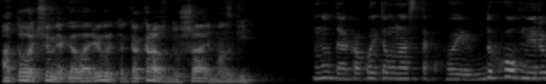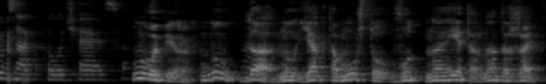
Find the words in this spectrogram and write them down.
А то, о чем я говорю, это как раз душа и мозги. Ну да, какой-то у нас такой духовный рюкзак получается. Ну, во-первых, ну mm да, ну я к тому, что вот на это надо жать.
